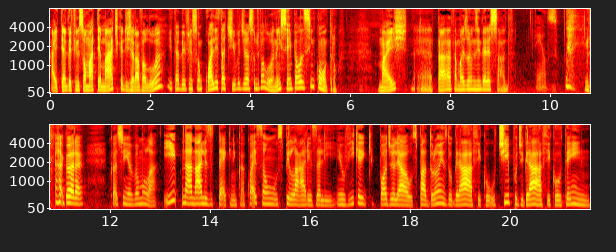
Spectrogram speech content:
Aí tem a definição matemática de gerar valor e tem a definição qualitativa de geração de valor. Nem sempre elas se encontram, mas é, tá, tá mais ou menos endereçado. Tenso. Agora, Cotinha, vamos lá. E na análise técnica, quais são os pilares ali? Eu vi que, que pode olhar os padrões do gráfico, o tipo de gráfico, tem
